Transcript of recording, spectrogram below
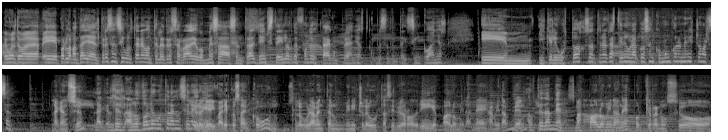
De vuelta eh, por la pantalla del 3 en simultáneo con Tele 13 Radio, con Mesa Central, James Taylor de fondo, que está de cumpleaños, cumple 75 años, eh, y que le gustó a José Antonio Cast, tiene una cosa en común con el ministro Marcel. ¿La canción? La- a los dos les gustó la canción. Yo creo que hay varias cosas en común. Seguramente al ministro le gusta Silvio Rodríguez, Pablo Milanés, a mí también. A usted también. Más Pablo Milanés porque renunció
